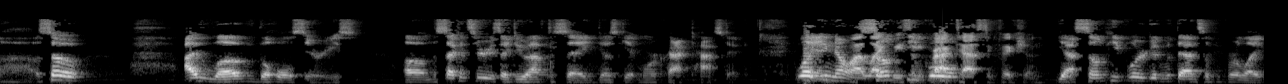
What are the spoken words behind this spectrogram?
Uh, so I love the whole series. Um, the second series, I do have to say, does get more cracktastic. Well, And you know, I like me some cracktastic fiction. Yeah, some people are good with that, and some people are like,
